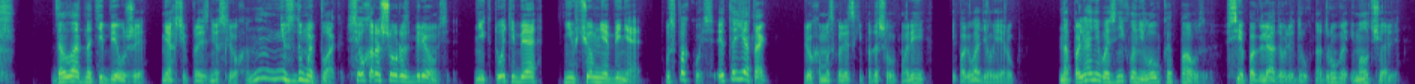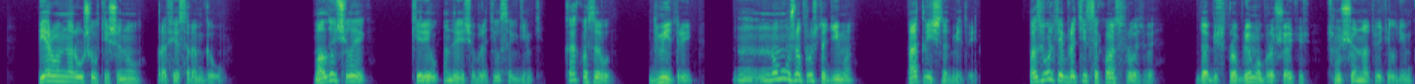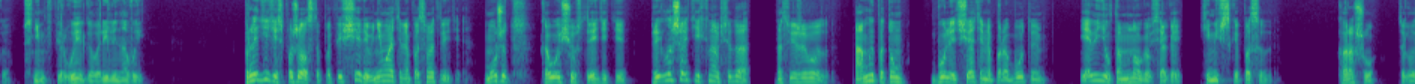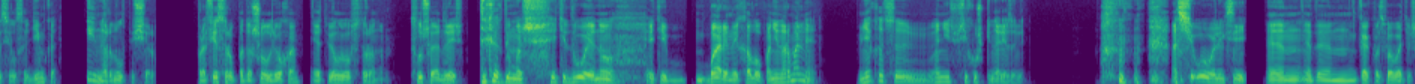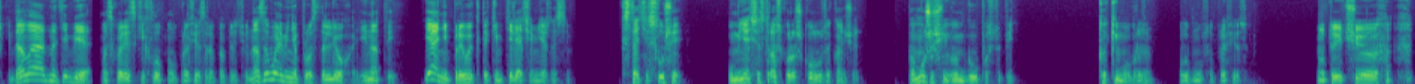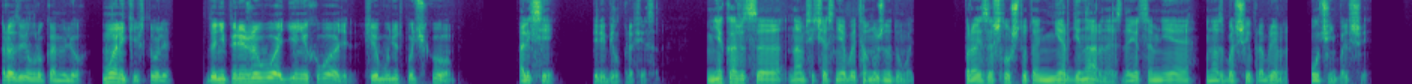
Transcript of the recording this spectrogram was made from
Да ладно тебе уже, мягче произнес Леха. не вздумай плакать, все хорошо разберемся. Никто тебя ни в чем не обвиняет. Успокойся, это я так. Леха Москворецкий подошел к Марии и погладил ей руку. На поляне возникла неловкая пауза. Все поглядывали друг на друга и молчали. Первым нарушил тишину профессор МГУ. «Молодой человек», — Кирилл Андреевич обратился к Димке. «Как вас зовут?» «Дмитрий». «Ну, можно просто Дима». «Отлично, Дмитрий. Позвольте обратиться к вам с просьбой». Смущенно ответил Димка. С ним впервые говорили на «вы». «Пройдитесь, пожалуйста, по пещере, внимательно посмотрите. Может, кого еще встретите. Приглашайте их к нам сюда, на свежий воздух. А мы потом более тщательно поработаем. Я видел там много всякой химической посуды». «Хорошо», — согласился Димка и нырнул в пещеру. Профессору подошел Леха и отвел его в сторону. «Слушай, Андреич, ты как думаешь, эти двое, ну, «Ну ты чё?» — развел руками Леха. «Маленький, что ли?» «Да не переживай, денег хватит, все будет пучком». «Алексей», — перебил профессор, — «мне кажется, нам сейчас не об этом нужно думать. Произошло что-то неординарное, сдается мне, у нас большие проблемы, очень большие.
